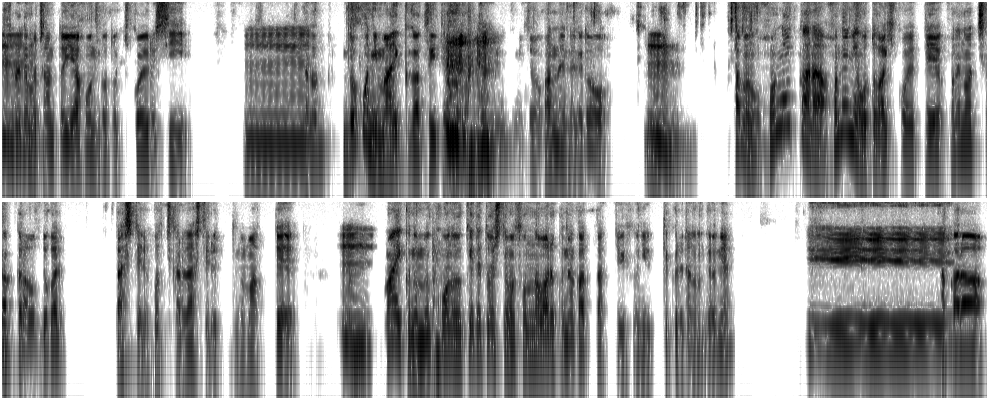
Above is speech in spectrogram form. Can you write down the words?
それでもちゃんとイヤホンの音聞こえるし、うん。なんかどこにマイクがついてるのか見てわかんないんだけど、うん。多分骨から、骨に音が聞こえて、骨の近くから音が出してる、こっちから出してるっていうのもあって、うん。マイクの向こうの受け手としてもそんな悪くなかったっていうふうに言ってくれたんだよね。へえ。だから、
